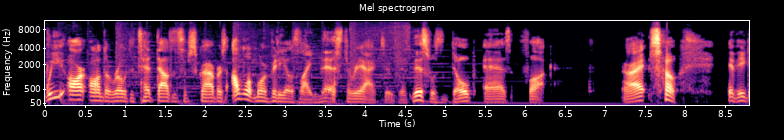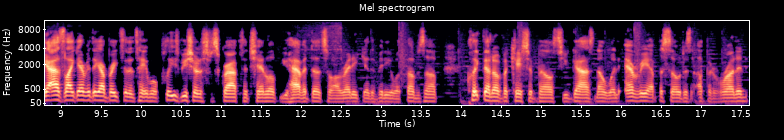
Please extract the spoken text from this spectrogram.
We are on the road to 10,000 subscribers. I want more videos like this to react to because this was dope as fuck. All right. So If you guys like everything I bring to the table, please be sure to subscribe to the channel if you haven't done so already. Give the video a thumbs up. Click that notification bell so you guys know when every episode is up and running.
